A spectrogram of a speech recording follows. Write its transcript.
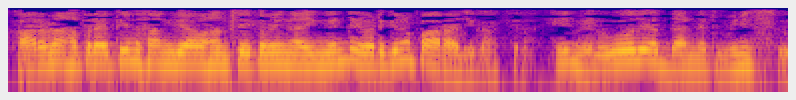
කාරණා හතරක් තියෙන සංඝයා වහන්සේකමෙන් අයින් වෙන්න ඒවට කියනවා පරාජිකා කියලා. මේ මෙලෝදයක් දන්නේ නැති මිනිස්සු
